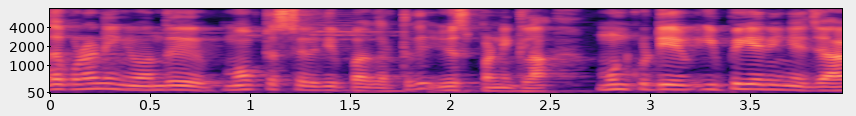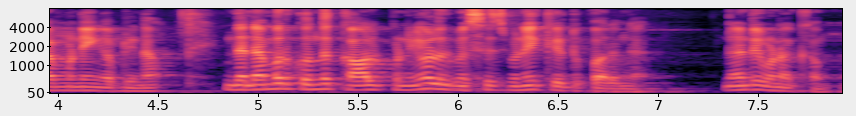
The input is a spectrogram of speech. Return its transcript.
அதை கூட நீங்கள் வந்து மோக் டெஸ்ட் எழுதி பார்க்குறதுக்கு யூஸ் பண்ணிக்கலாம். முன்கூட்டியே இப்போயே நீங்கள் ஜாயின் பண்ணீங்க அப்படின்னா இந்த நம்பருக்கு வந்து கால் பண்ணியோ அல்லது மெசேஜ் பண்ணியோ கேட்டு பாருங்கள் நன்றி வணக்கம்.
